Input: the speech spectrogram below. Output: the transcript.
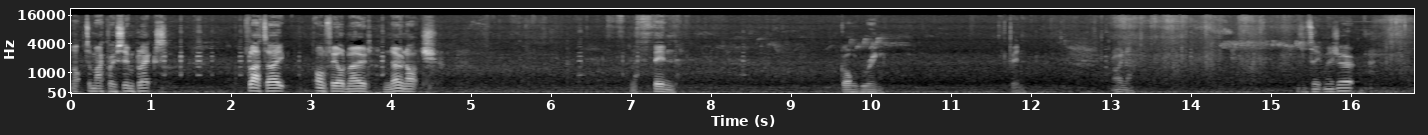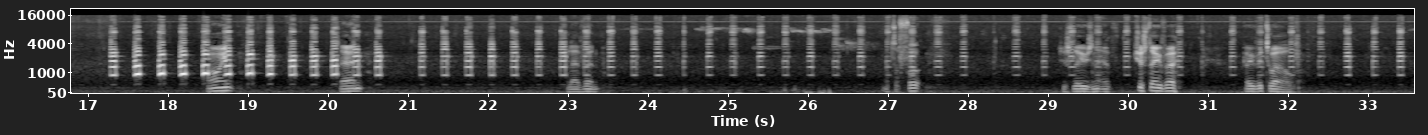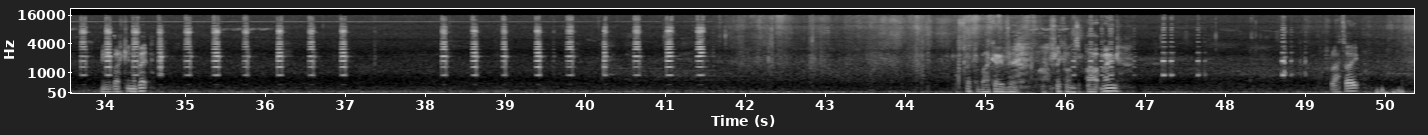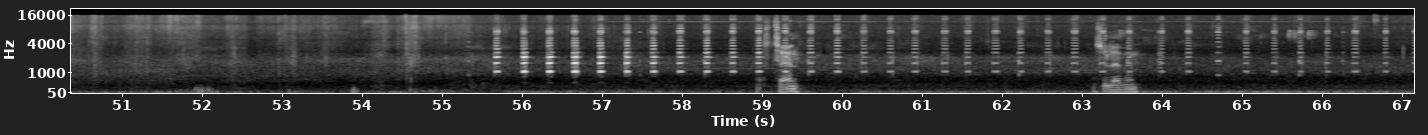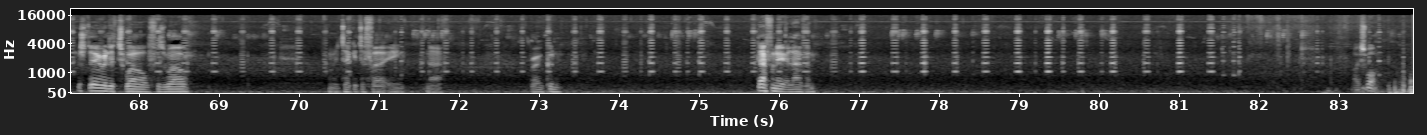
Nokta Makro Simplex. Flat 8, on field mode, no notch. And a thin gold ring. Thin. Right now. There's a tape measure. 9, 10, 11, that's a foot, just losing it, just over, over 12. Bring it back in a bit. Flick it back over, I'll flick onto park mode. Flat out. 10. That's 11. Just over the 12 as well. Let me take it to 13. No. Broken. Definitely 11. Nice one.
